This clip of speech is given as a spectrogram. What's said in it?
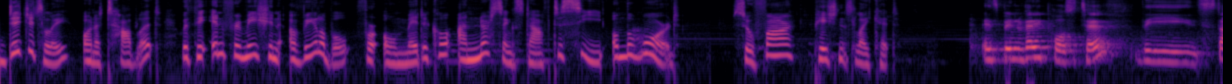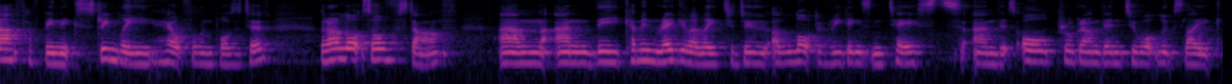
Digitally on a tablet with the information available for all medical and nursing staff to see on the ward. So far, patients like it. It's been very positive. The staff have been extremely helpful and positive. There are lots of staff um, and they come in regularly to do a lot of readings and tests and it's all programmed into what looks like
